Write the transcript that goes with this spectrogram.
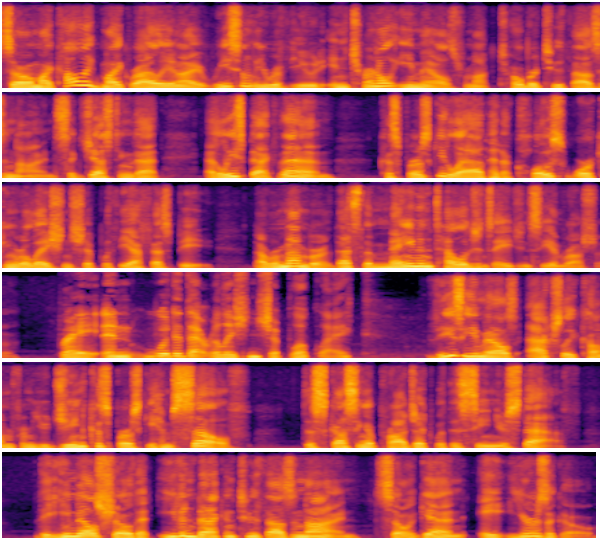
So, my colleague Mike Riley and I recently reviewed internal emails from October 2009 suggesting that, at least back then, Kaspersky Lab had a close working relationship with the FSB. Now, remember, that's the main intelligence agency in Russia. Right. And what did that relationship look like? These emails actually come from Eugene Kaspersky himself discussing a project with his senior staff. The emails show that even back in 2009, so again, eight years ago,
